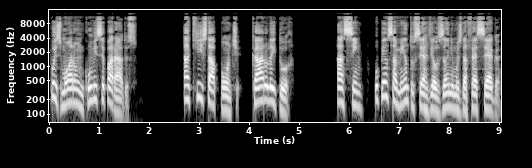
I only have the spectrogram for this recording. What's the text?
pois moram em cumes separados. Aqui está a ponte, caro leitor. Assim, o pensamento serve aos ânimos da fé cega,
